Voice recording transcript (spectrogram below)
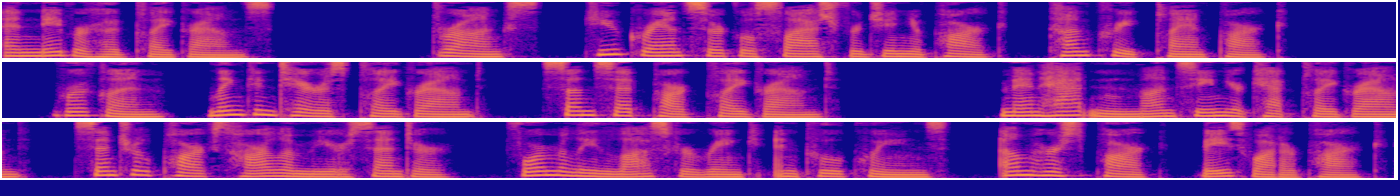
and neighborhood playgrounds. Bronx, Hugh Grant Circle slash Virginia Park, Concrete Plant Park. Brooklyn, Lincoln Terrace Playground, Sunset Park Playground. Manhattan, Monsignor Kett Playground, Central Park's Harlem Meer Center, formerly Lasker Rink and Pool Queens, Elmhurst Park, Bayswater Park.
